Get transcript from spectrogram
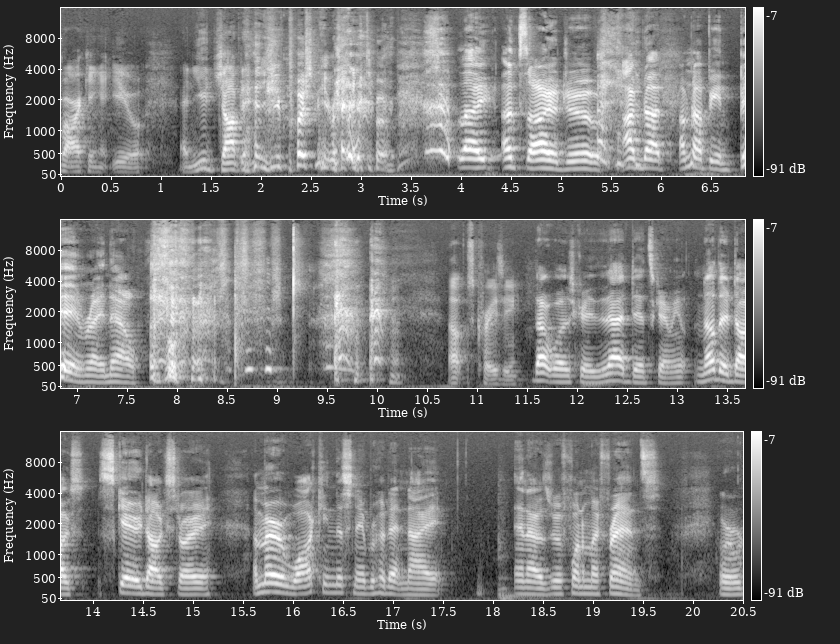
barking at you and you jumped in and you pushed me right into him like, I'm sorry, Drew. I'm not. I'm not being bitten right now. that was crazy That was crazy. That did scare me. Another dog, scary dog story. I remember walking this neighborhood at night, and I was with one of my friends. We were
